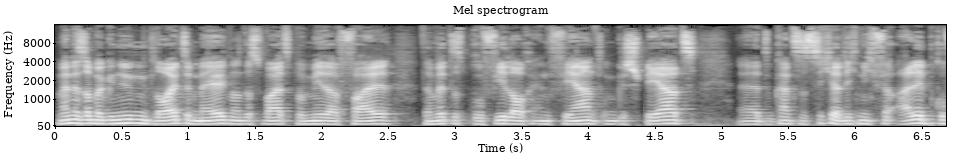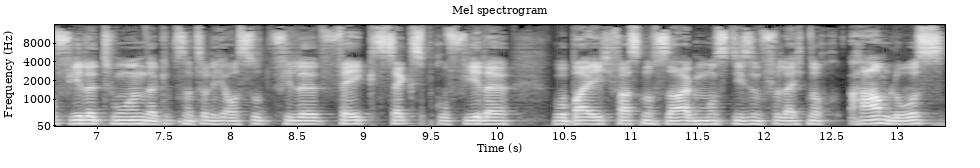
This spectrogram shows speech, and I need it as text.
Wenn es aber genügend Leute melden, und das war jetzt bei mir der Fall, dann wird das Profil auch entfernt und gesperrt. Äh, du kannst es sicherlich nicht für alle Profile tun. Da gibt es natürlich auch so viele Fake-Sex-Profile, wobei ich fast noch sagen muss, die sind vielleicht noch harmlos,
